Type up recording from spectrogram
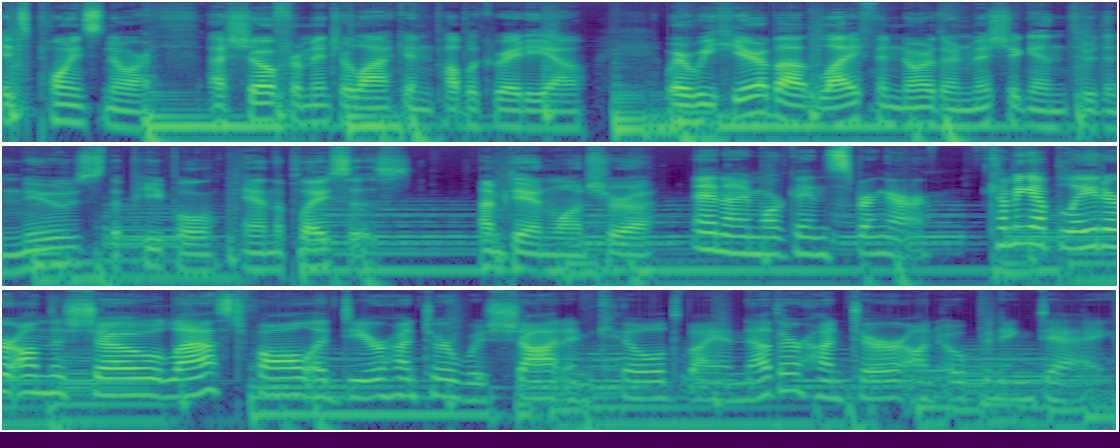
It's Points North, a show from Interlochen Public Radio, where we hear about life in northern Michigan through the news, the people, and the places. I'm Dan Wanschura. And I'm Morgan Springer. Coming up later on the show, last fall a deer hunter was shot and killed by another hunter on opening day.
